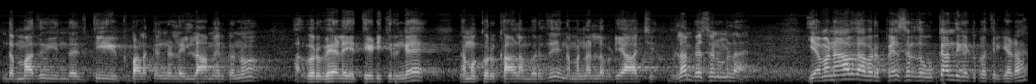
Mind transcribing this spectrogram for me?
இந்த மது இந்த தீ பழக்கங்கள் இல்லாமல் இருக்கணும். ஒரு வேலையை தேடிக்கிறங்க நமக்கு ஒரு காலம் வருது. நம்ம நல்லபடியாக ஆச்சு. இப்படிலாம் பேசணும்ல. எவனாவது அவர் பேசுகிறத உட்காந்து கேட்டு பார்த்திருக்கியாடா?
